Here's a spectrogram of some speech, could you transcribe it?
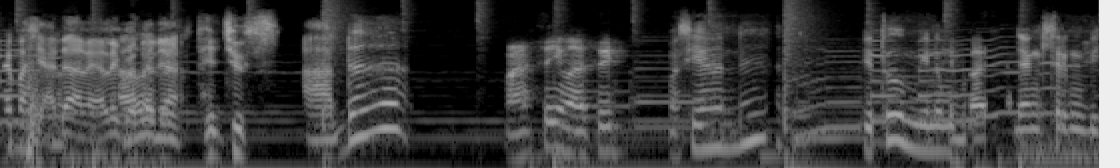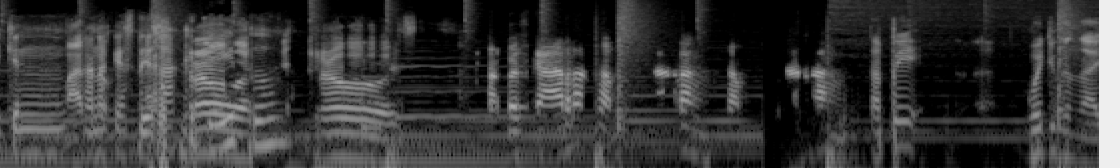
Eh masih ada ale-ale gue ale tanya teh jus. Ada? Masih masih. Masih ada itu minum yang sering bikin Mantap. anak SD sakit Terus. itu terus sampai sekarang sampai sekarang sampai tapi gue juga nggak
